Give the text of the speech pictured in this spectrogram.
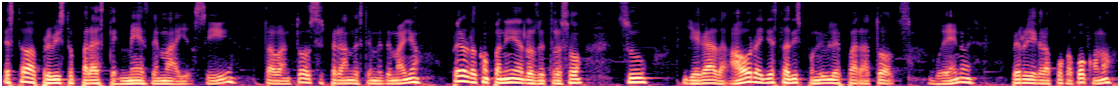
estaba previsto para este mes de mayo, ¿sí? Estaban todos esperando este mes de mayo, pero la compañía los retrasó su llegada. Ahora ya está disponible para todos. Bueno, pero llegará poco a poco, ¿no?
